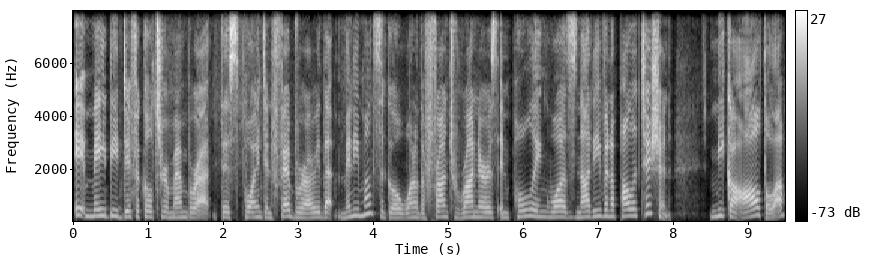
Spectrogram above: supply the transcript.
It may be difficult to remember at this point in February that many months ago, one of the front runners in polling was not even a politician. Mika Aaltola,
